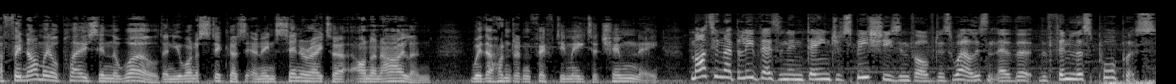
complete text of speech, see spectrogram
a phenomenal place in the world, and you want to stick an incinerator on an island with a 150 metre chimney. Martin, I believe there's an endangered species involved as well, isn't there? The, the finless porpoise.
